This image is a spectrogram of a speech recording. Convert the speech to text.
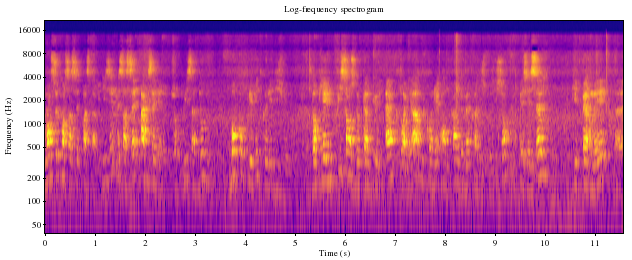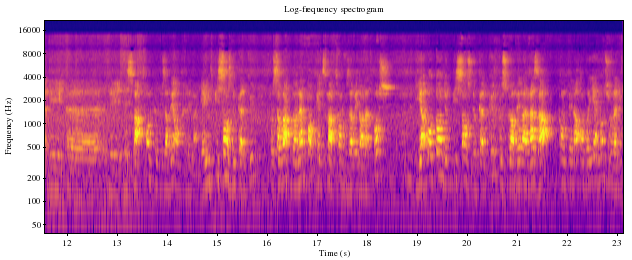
non seulement ça ne s'est pas stabilisé, mais ça s'est accéléré. Aujourd'hui, ça double beaucoup plus vite que les 18 mois. Donc il y a une puissance de calcul incroyable qu'on est en train de mettre à disposition, et c'est celle qui permet euh, les, les, smartphones que vous avez entre les mains. Il y a une puissance de calcul. Il faut savoir que dans n'importe quel smartphone que vous avez dans la poche, il y a autant de puissance de calcul que ce qu'avait la NASA quand elle a envoyé un homme sur la Lune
